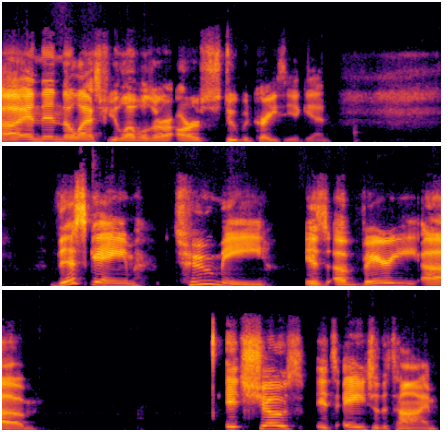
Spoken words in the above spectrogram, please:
Uh, and then the last few levels are, are stupid crazy again. This game, to me, is a very. Um, it shows its age of the time,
